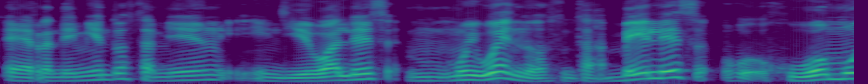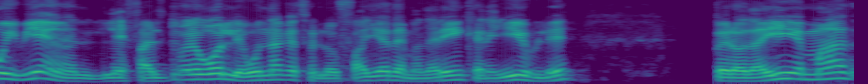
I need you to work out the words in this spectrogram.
eh, rendimientos también individuales muy buenos. O sea, Vélez jugó muy bien, le faltó el gol de una que se lo falla de manera increíble, pero de ahí además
